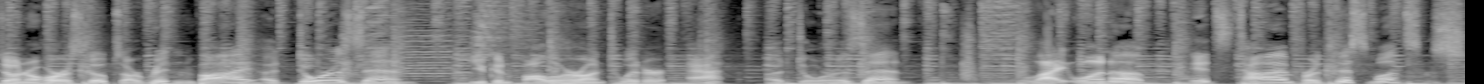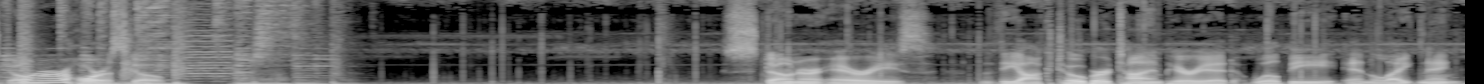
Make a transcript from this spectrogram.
Stoner horoscopes are written by Adora Zen. You can follow her on Twitter at Adora Zen. Light one up. It's time for this month's Stoner horoscope. Stoner Aries. The October time period will be enlightening,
